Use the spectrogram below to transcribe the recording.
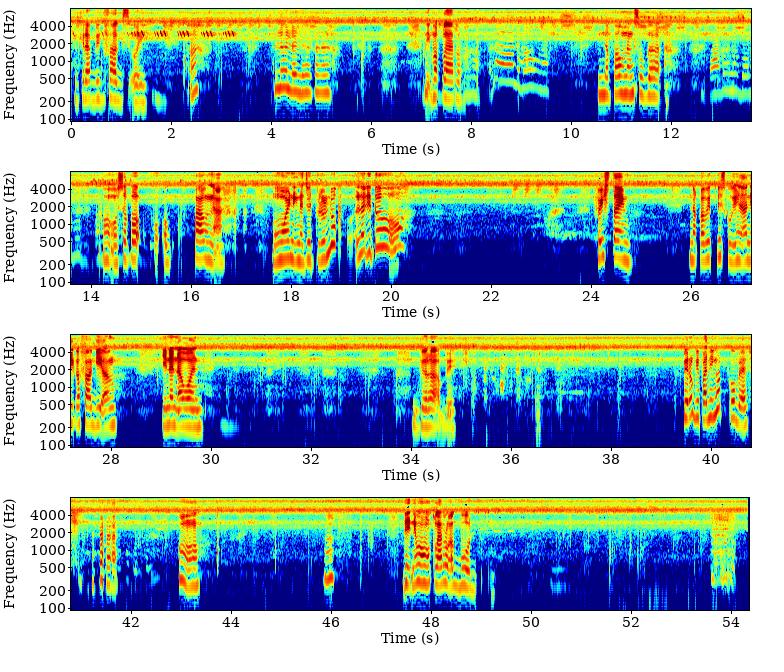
Grabe fogs, oy. Ah? La la la. Di maklaro. Ala, namaw na. Napaong ng suga. Oo, so po, o, o- paong na. Mo morning na jud pero look, ala dito. Oh. First time naka-witness ko ginani ka foggy ang kinanawan. Grabe. Pero gipaningot ko, besh. Oo. Huh? Di ni mo maklaro agbod. Mm.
